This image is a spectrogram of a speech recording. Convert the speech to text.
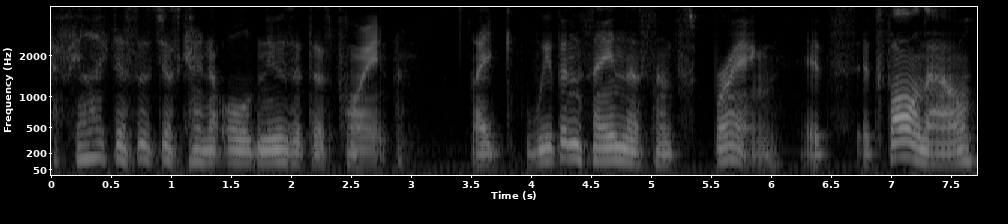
I feel like this is just kind of old news at this point. Like we've been saying this since spring. It's it's fall now.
